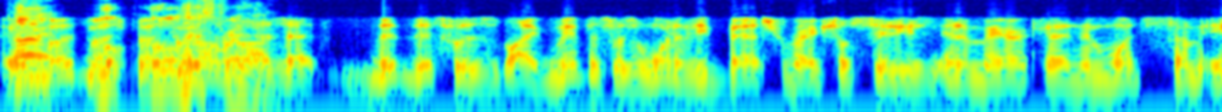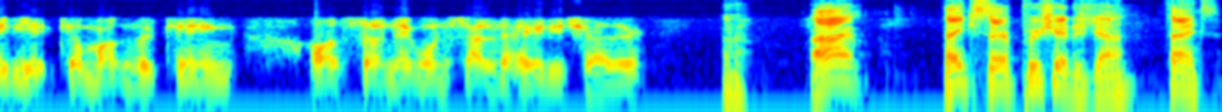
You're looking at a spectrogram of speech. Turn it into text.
And right, most, most, most people don't realize that th- this was like Memphis was one of the best racial cities in America, and then once some idiot killed Martin Luther King, all of a sudden everyone decided to hate each other. All right. Thanks, sir. Appreciate it, John. Thanks.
